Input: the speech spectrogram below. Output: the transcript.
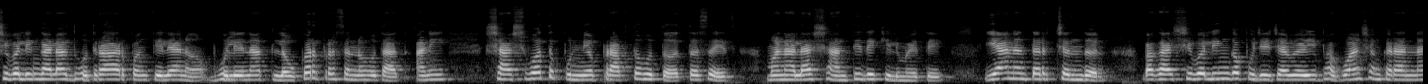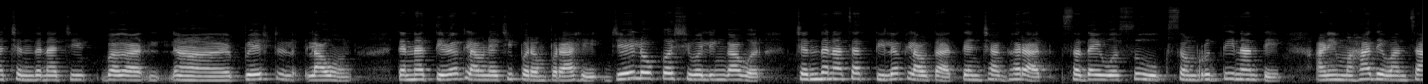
शिवलिंगाला धोत्रा अर्पण केल्यानं भोलेनाथ लवकर प्रसन्न होतात आणि शाश्वत पुण्य प्राप्त होतं तसेच मनाला शांती देखील मिळते. यानंतर चंदन बघा शिवलिंग पूजेच्या वेळी भगवान शंकरांना चंदनाची बघा पेस्ट लावून त्यांना तिळक लावण्याची परंपरा आहे. जे लोक शिवलिंगावर चंदनाचा तिलक लावतात त्यांच्या घरात सदैव सुख समृद्धी नांदते आणि महादेवांचा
